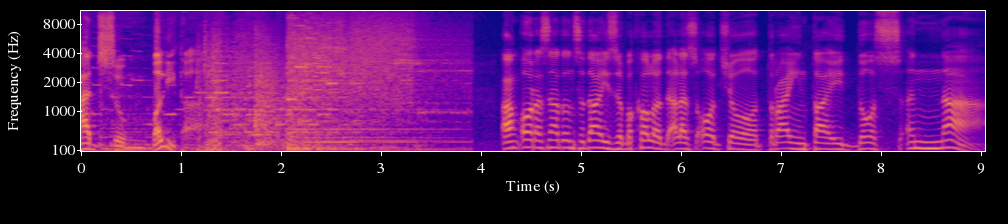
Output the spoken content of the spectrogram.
Adsum Balita. Ang oras naton sa dahi sa Bacolod alas 8.32 na.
